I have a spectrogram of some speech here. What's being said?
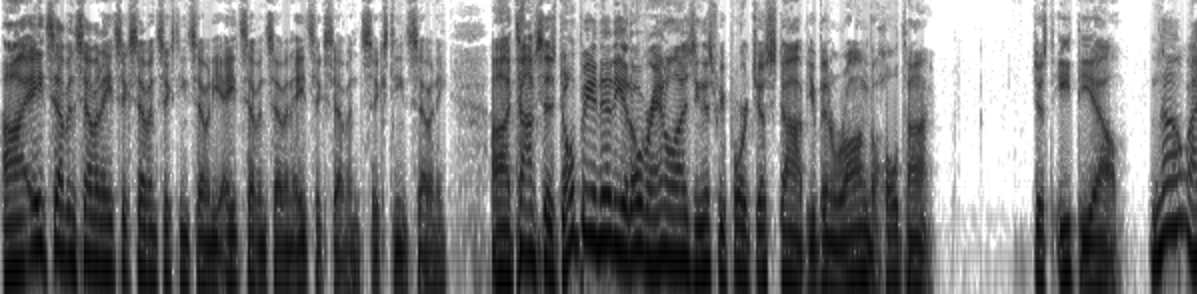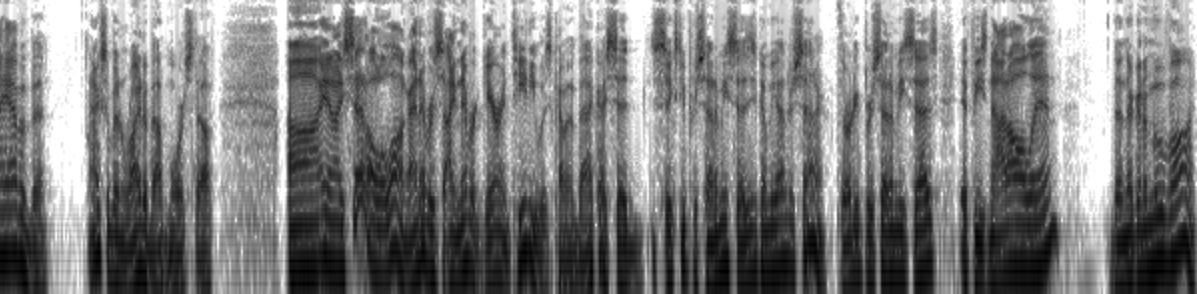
Uh, 877 867 1670. 877 867 1670. Uh, Tom says, Don't be an idiot over analyzing this report. Just stop. You've been wrong the whole time. Just eat the L. No, I haven't been. I actually been right about more stuff. Uh, and I said all along, I never, I never guaranteed he was coming back. I said 60% of me says he's going to be under center. 30% of me says if he's not all in, then they're going to move on.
